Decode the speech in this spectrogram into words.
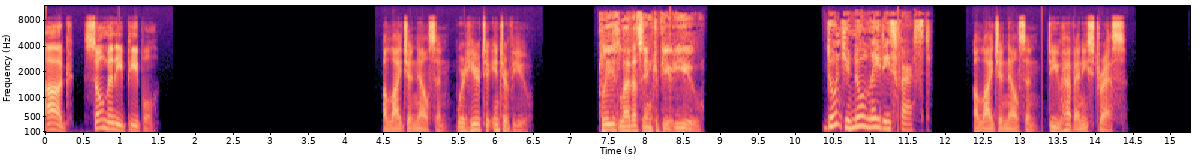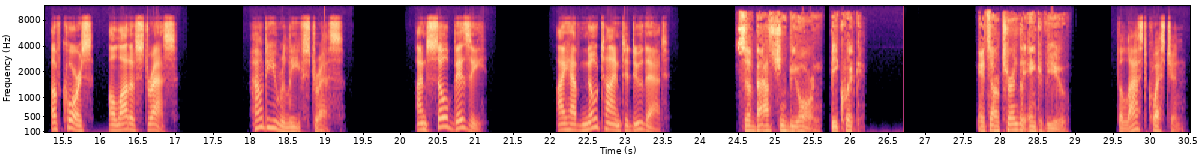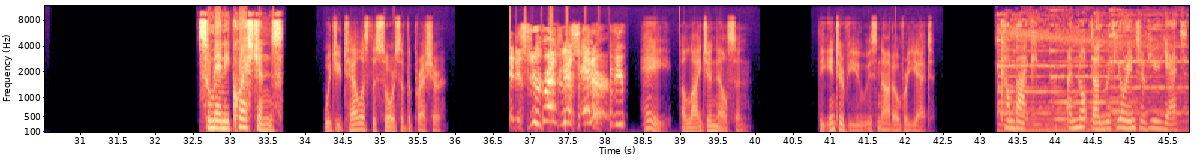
Ugh, so many people. Elijah Nelson, we're here to interview. Please let us interview you. Don't you know ladies first? Elijah Nelson, do you have any stress? Of course, a lot of stress. How do you relieve stress? I'm so busy. I have no time to do that. Sebastian Bjorn, be quick. It's our turn to interview. The last question. So many questions. Would you tell us the source of the pressure? It is your grandest interview. Hey, Elijah Nelson. The interview is not over yet. Come back. I'm not done with your interview yet.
